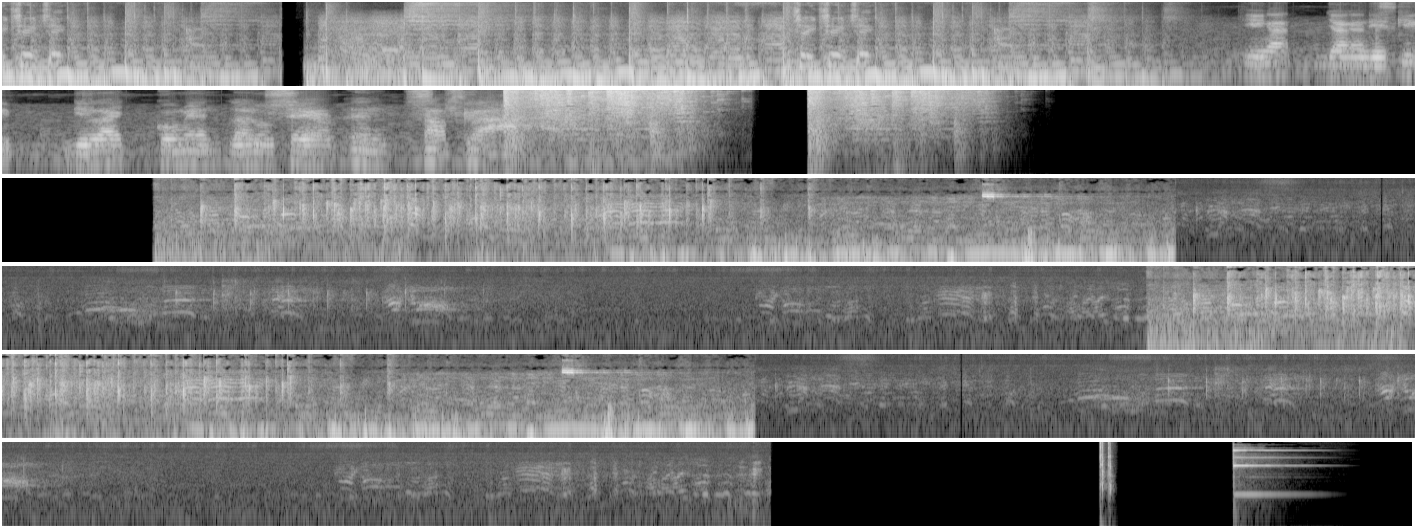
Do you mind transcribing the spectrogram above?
Cek cek cek Cek cek cek Ingat, jangan di skip, di like, komen, lalu share, and subscribe.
